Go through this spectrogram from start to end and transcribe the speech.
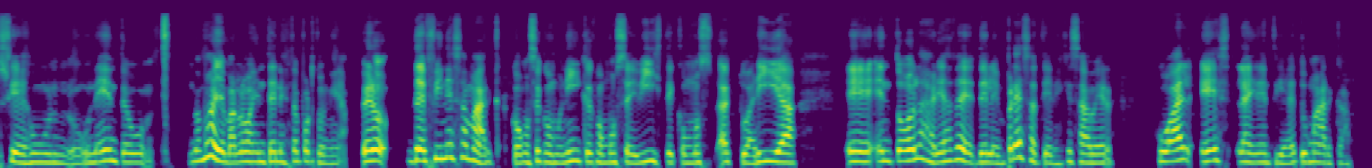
si es un, un ente, vamos a llamarlo ente en esta oportunidad, pero define esa marca, cómo se comunica, cómo se viste, cómo actuaría. Eh, en todas las áreas de, de la empresa tienes que saber cuál es la identidad de tu marca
